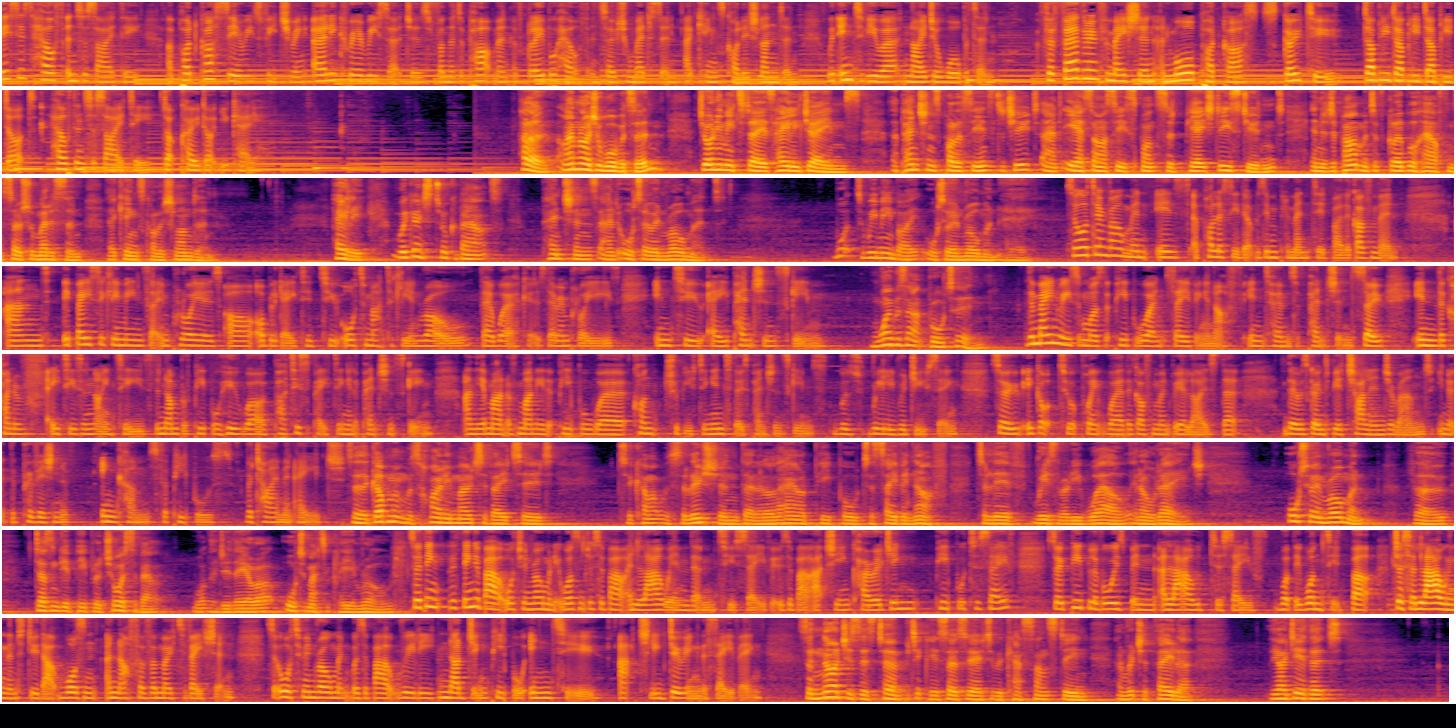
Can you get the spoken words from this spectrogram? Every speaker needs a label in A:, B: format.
A: This is Health and Society, a podcast series featuring early career researchers from the Department of Global Health and Social Medicine at King's College London, with interviewer Nigel Warburton. For further information and more podcasts, go to www.healthandsociety.co.uk.
B: Hello, I'm Nigel Warburton. Joining me today is Hayley James, a Pensions Policy Institute and ESRC sponsored PhD student in the Department of Global Health and Social Medicine at King's College London. Hayley, we're going to talk about pensions and auto enrolment. What do we mean by auto enrolment here?
A: So, auto enrolment is a policy that was implemented by the government and it basically means that employers are obligated to automatically enrol their workers, their employees, into a pension scheme.
B: Why was that brought in?
A: The main reason was that people weren't saving enough in terms of pensions. So, in the kind of 80s and 90s, the number of people who were participating in a pension scheme and the amount of money that people were contributing into those pension schemes was really reducing. So, it got to a point where the government realised that there was going to be a challenge around, you know, the provision of incomes for people's retirement age.
B: So the government was highly motivated to come up with a solution that allowed people to save enough to live reasonably well in old age. Auto enrolment, though, doesn't give people a choice about what they do. They are automatically enrolled.
A: So I think the thing about auto enrollment, it wasn't just about allowing them to save, it was about actually encouraging people to save. So people have always been allowed to save what they wanted, but just allowing them to do that wasn't enough of a motivation. So auto enrollment was about really nudging people into actually doing the saving.
B: So nudge is this term particularly associated with Cass Sunstein and Richard Thaler. The idea that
